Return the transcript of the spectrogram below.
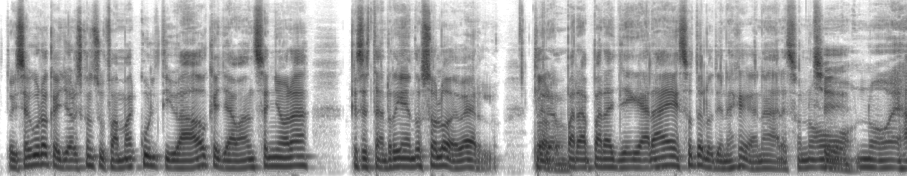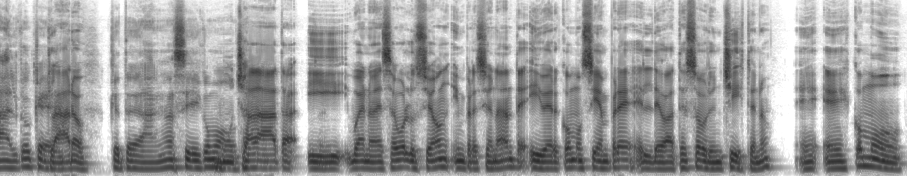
estoy seguro que George con su fama cultivado, que ya van señoras que se están riendo solo de verlo. Pero Claro. para, para llegar a eso te lo tienes que ganar. Eso no, Sí. no es algo que, Claro, que te dan así como... mucha data. Y bueno, esa evolución impresionante y ver como siempre el debate sobre un chiste, ¿no? Es, es como,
